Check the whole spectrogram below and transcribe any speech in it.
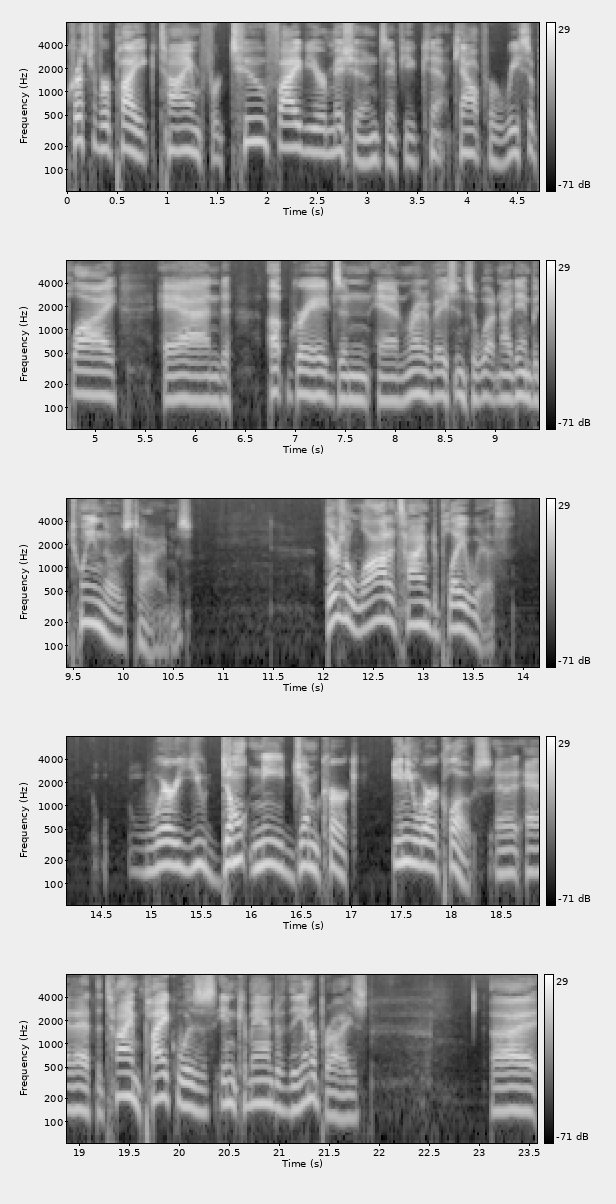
Christopher Pike time for two 5-year missions if you count for resupply and upgrades and, and renovations and whatnot in between those times, there's a lot of time to play with where you don't need Jim Kirk anywhere close. And, and at the time Pike was in command of the Enterprise, uh,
